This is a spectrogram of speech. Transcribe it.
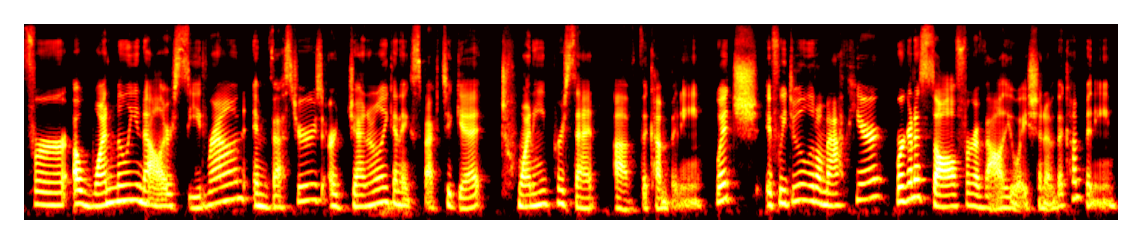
for a $1 million seed round, investors are generally going to expect to get 20% of the company, which, if we do a little math here, we're going to solve for a valuation of the company.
